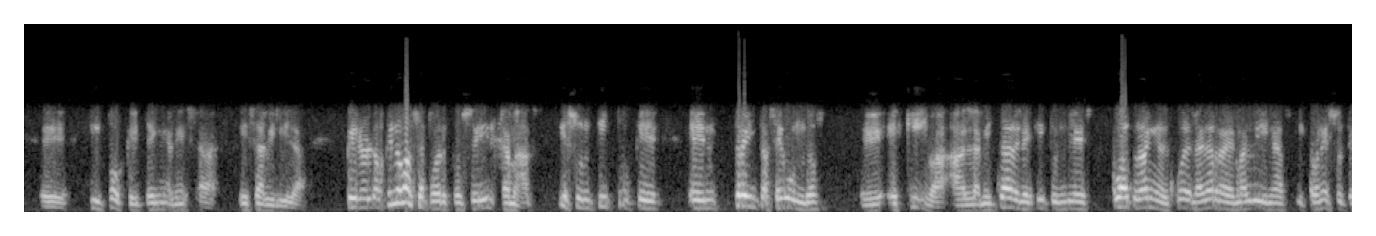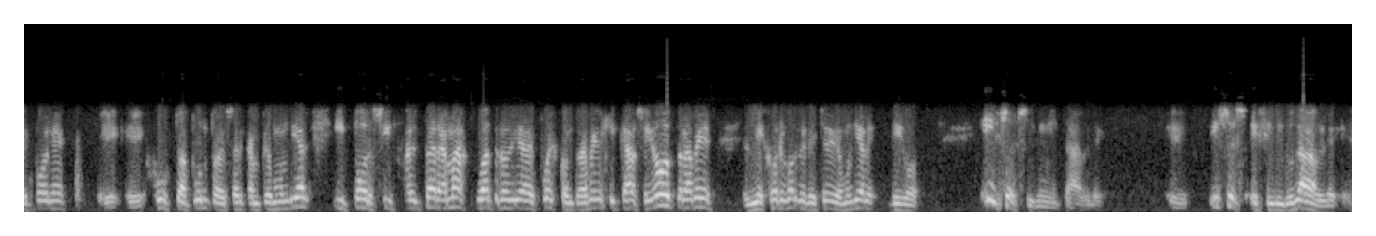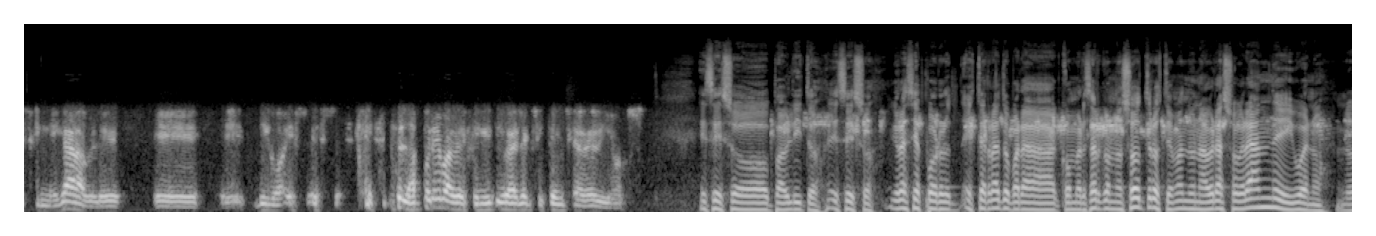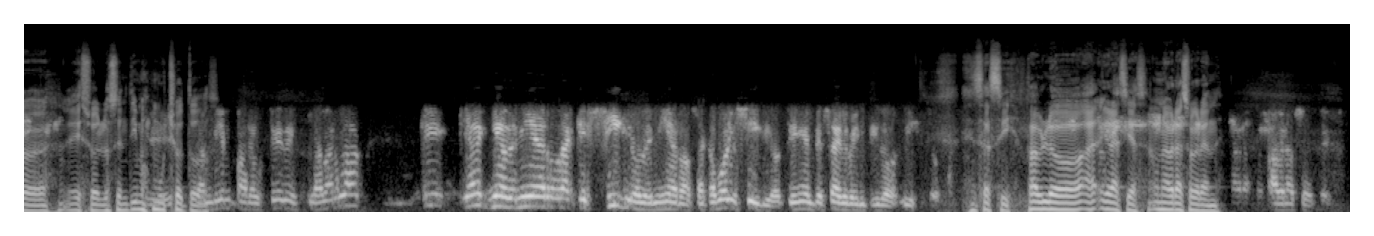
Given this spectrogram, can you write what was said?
tipos que tengan esa, esa habilidad. Pero lo que no vas a poder conseguir jamás es un tipo que en 30 segundos eh, esquiva a la mitad del equipo inglés cuatro años después de la guerra de Malvinas y con eso te pone eh, eh, justo a punto de ser campeón mundial. Y por si faltara más cuatro días después contra Bélgica hace otra vez el mejor gol de la historia mundial. Digo, eso es inimitable, eso es, es, indudable, es innegable, digo, es, es la prueba definitiva de la existencia de Dios. Es eso, Pablito, es eso. Gracias por este rato para conversar con nosotros. Te mando un abrazo grande y bueno, eso, lo sentimos mucho todos. También para ustedes, la verdad, qué, año de mierda, qué siglo de mierda. Se acabó el siglo, tiene que empezar el 22, listo. Es así. Pablo, ah, gracias. Un abrazo grande. Abrazo a usted.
